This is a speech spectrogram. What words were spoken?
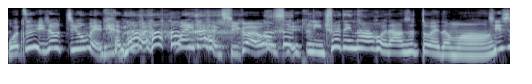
我自己就几乎每天都会 问一堆很奇怪的问题。你确定他回答是对的吗？其实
